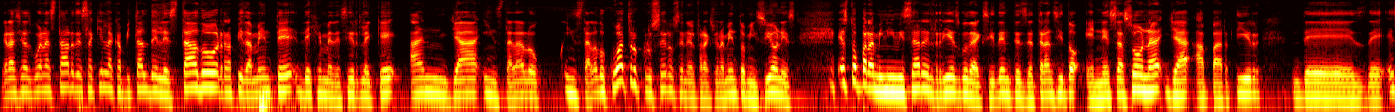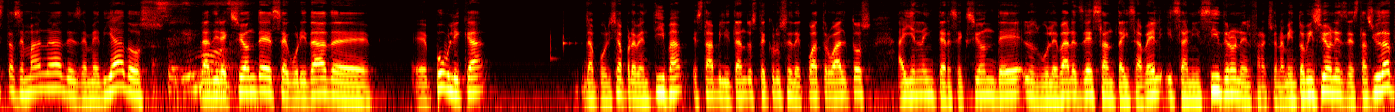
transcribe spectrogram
Gracias, buenas tardes. Aquí en la capital del estado, rápidamente, déjeme decirle que han ya instalado, instalado cuatro cruceros en el fraccionamiento Misiones. Esto para minimizar el riesgo de accidentes de tránsito en esa zona, ya a partir desde esta semana, desde mediados. La Dirección de Seguridad eh, eh, Pública la Policía Preventiva está habilitando este cruce de cuatro altos ahí en la intersección de los bulevares de Santa Isabel y San Isidro en el fraccionamiento Misiones de esta ciudad.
